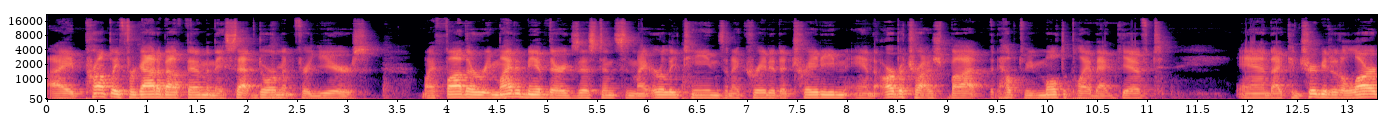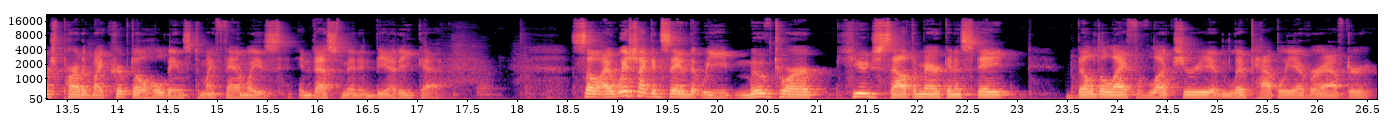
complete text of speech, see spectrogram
I promptly forgot about them and they sat dormant for years. My father reminded me of their existence in my early teens, and I created a trading and arbitrage bot that helped me multiply that gift and I contributed a large part of my crypto holdings to my family's investment in Villarrica. So I wish I could say that we moved to our huge South American estate, built a life of luxury, and lived happily ever after.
